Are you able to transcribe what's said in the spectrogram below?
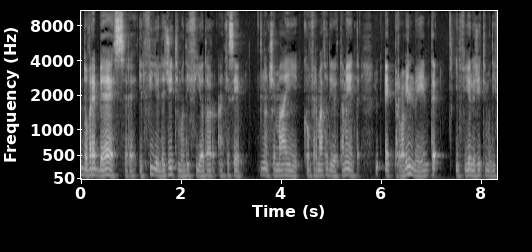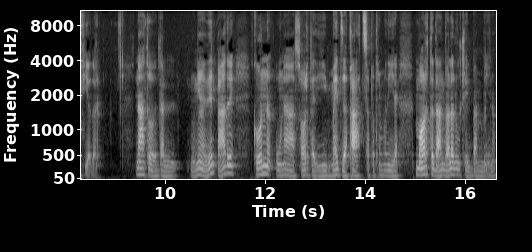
dovrebbe essere il figlio illegittimo di Fyodor, anche se non c'è mai confermato direttamente, è probabilmente il figlio legittimo di Fyodor. nato dall'unione del padre con una sorta di mezza pazza, potremmo dire, morta dando alla luce il bambino.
